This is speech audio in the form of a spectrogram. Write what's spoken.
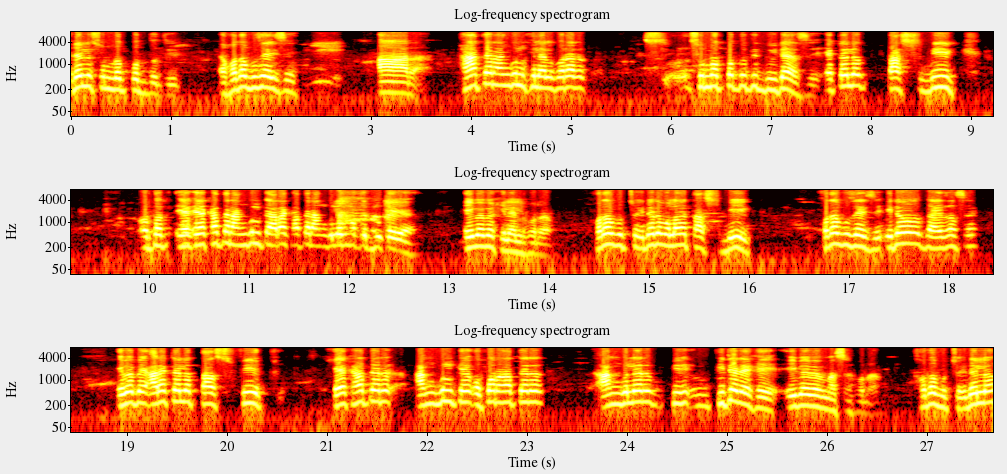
এটা হলো সুন্নত পদ্ধতি। কথা বুঝাইছে? আর হাতের আঙ্গুল খিলাল করার সুন্নত পদ্ধতি দুইটা আছে। একটা হলো তাসবিক অর্থাৎ এক- হাতের আঙ্গুলকে আর এক হাতের আঙ্গুলের মধ্যে ঢুকাইয়া এইভাবে খিলাল করা। কথা বুঝছ? এটারে বলা হয় তাসবিক কথা বুঝাইছে? এটাও জায়েজ আছে। এভাবে আরেকটা হলো তাসফিক এক হাতের আঙ্গুলকে অপর হাতের আঙ্গুলের পিঠে রেখে এইভাবে মাসে করা কথা বুঝছ? এটা হলো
